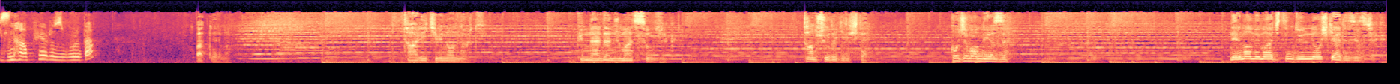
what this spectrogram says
biz ne yapıyoruz burada? Bak Neriman. Tarih 2014. Günlerden cumartesi olacak. Tam şurada girişte. Kocaman bir yazı. Neriman ve Macit'in düğününe hoş geldiniz yazacak.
